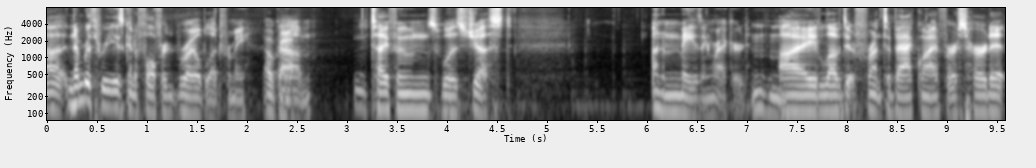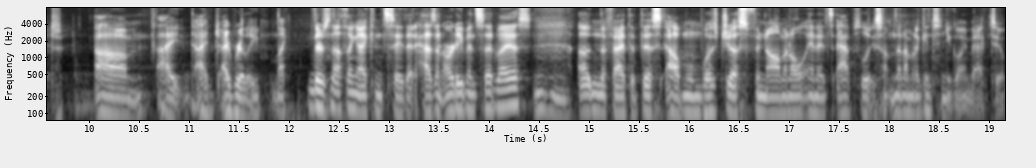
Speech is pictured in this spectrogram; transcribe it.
Uh, number three is going to fall for Royal Blood for me. Okay. Um, Typhoons was just an amazing record. Mm-hmm. I loved it front to back when I first heard it. Um, I, I, I really like. There's nothing I can say that hasn't already been said by us, Mm-hmm. other than the fact that this album was just phenomenal, and it's absolutely something that I'm going to continue going back to.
